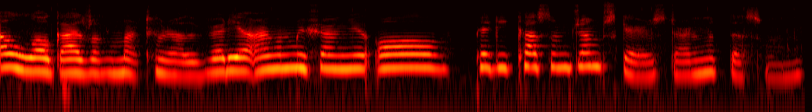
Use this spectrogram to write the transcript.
Hello guys, welcome back to another video. I'm going to be showing you all Piggy custom jump scares, starting with this one.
